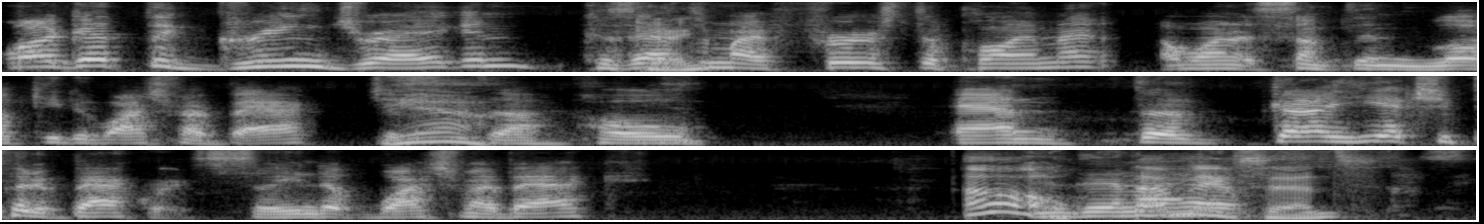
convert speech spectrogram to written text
Well, I got the green dragon because Okay. after my first deployment, I wanted something lucky to watch my back. Just Yeah. the whole. And the guy, he actually put it backwards, so he ended up watching my back. Oh, that I makes have- sense.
